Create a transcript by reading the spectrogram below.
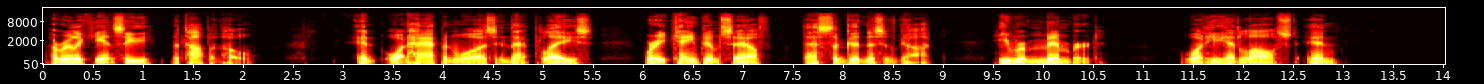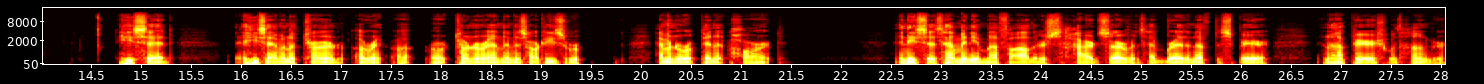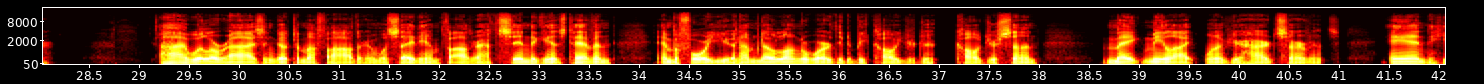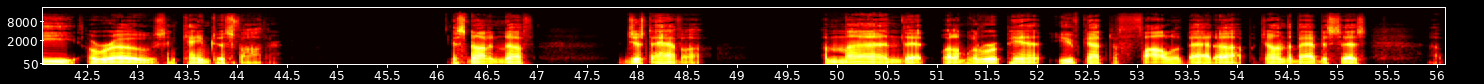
I really can't see the top of the hole. And what happened was in that place where he came to himself, that's the goodness of God. He remembered what he had lost and he said he's having a turn a, a uh, turn around in his heart. He's re, having a repentant heart. And he says, How many of my father's hired servants have bread enough to spare, and I perish with hunger? I will arise and go to my father and will say to him, Father, I've sinned against heaven and before you, and I'm no longer worthy to be called your, called your son. Make me like one of your hired servants. And he arose and came to his father. It's not enough just to have a a mind that, well, I'm going to repent. You've got to follow that up. John the Baptist says,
